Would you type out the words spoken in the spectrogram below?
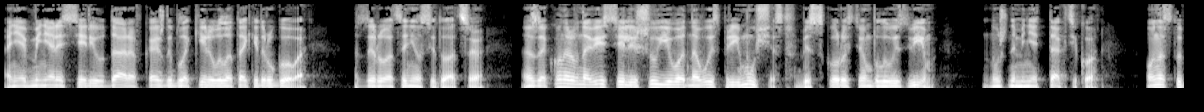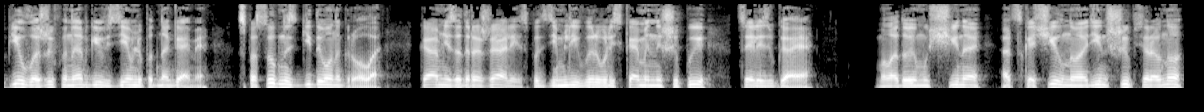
Они обменялись серией ударов, каждый блокировал атаки другого. Зеро оценил ситуацию. Закон равновесия лишил его одного из преимуществ. Без скорости он был уязвим. Нужно менять тактику. Он отступил, вложив энергию в землю под ногами. Способность Гидеона Грола. Камни задрожали, из-под земли вырвались каменные шипы, целясь в Гая. Молодой мужчина отскочил, но один шип все равно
